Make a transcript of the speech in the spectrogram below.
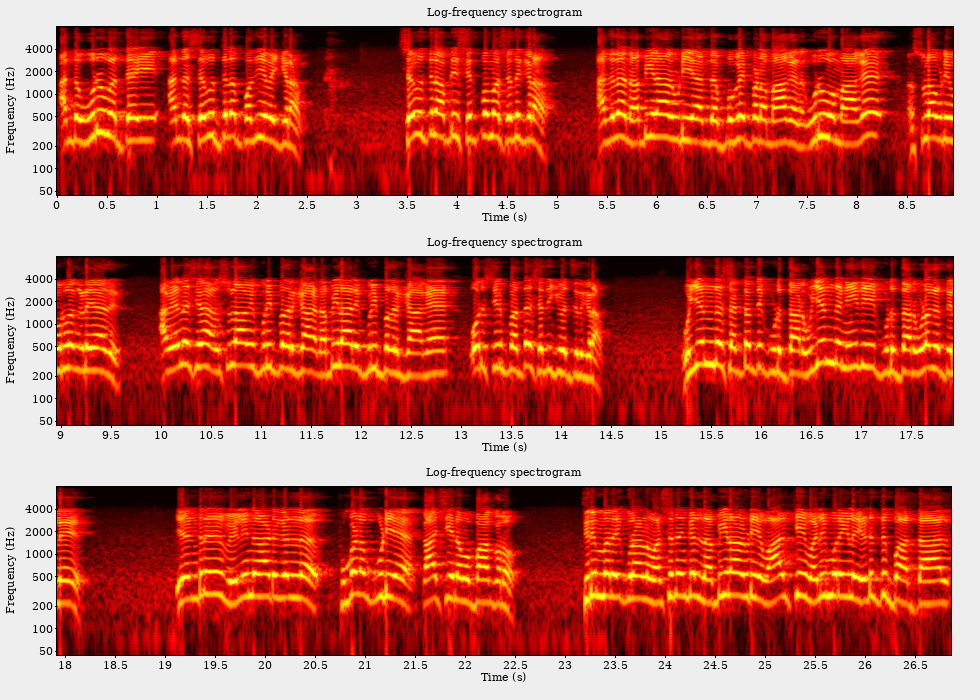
அந்த உருவத்தை அந்த செவுத்துல பதிய வைக்கிறான். செவுத்துல அப்படியே சிற்பமா செதுக்கிறான். அதுல நபிகளாருடைய அந்த புகைப்படமாக உருவமாக ரசுல்லாவுடைய உருவம் கிடையாது. அவன் என்ன செய்யறான் ரசுல்லாவை குறிப்பதற்காக நபிலாரை குறிப்பதற்காக ஒரு சிற்பத்தை செதுக்கி வச்சிருக்கிறான். உயர்ந்த சட்டத்தை கொடுத்தார் உயர்ந்த நீதியை கொடுத்தார் உலகத்திலே. என்று வெளிநாடுகளில் புகழக்கூடிய காட்சியை நம்ம பார்க்குறோம். திருமறை குரான் வசனங்கள் நபிகளானுடைய வாழ்க்கை வழிமுறைகளை எடுத்து பார்த்தால்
